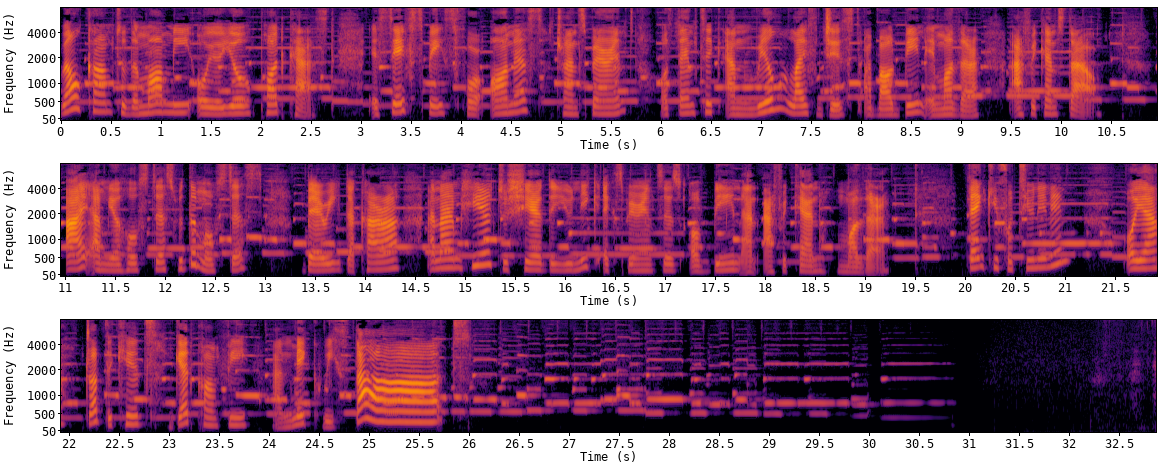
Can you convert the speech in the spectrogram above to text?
Welcome to the Mommy Oyoyo podcast, a safe space for honest, transparent, authentic, and real life gist about being a mother, African style. I am your hostess with the mostest, Berry Dakara, and I'm here to share the unique experiences of being an African mother. Thank you for tuning in. Oya, drop the kids, get comfy, and make we start.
